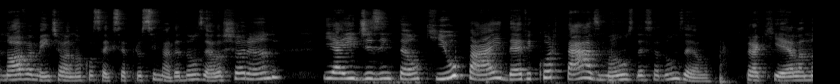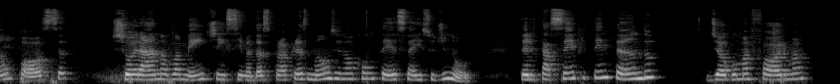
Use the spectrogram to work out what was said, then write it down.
novamente ela não consegue se aproximar da donzela chorando, e aí diz então que o pai deve cortar as mãos dessa donzela, para que ela não possa chorar novamente em cima das próprias mãos e não aconteça isso de novo. Então, ele está sempre tentando, de alguma forma,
